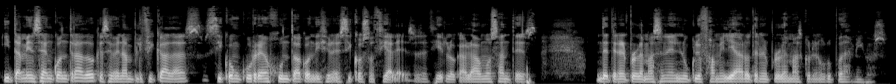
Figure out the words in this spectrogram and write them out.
Y también se ha encontrado que se ven amplificadas si concurren junto a condiciones psicosociales, es decir, lo que hablábamos antes de tener problemas en el núcleo familiar o tener problemas con el grupo de amigos.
